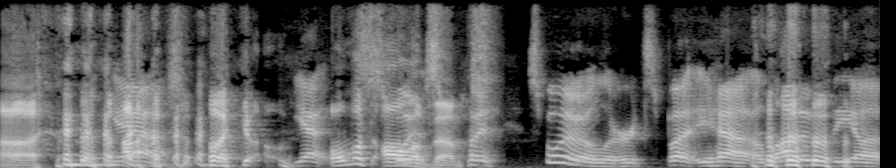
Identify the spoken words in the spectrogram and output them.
Uh, Yeah. like Yeah, almost all of them. spo- spoiler alerts, but yeah, a lot of the, uh,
